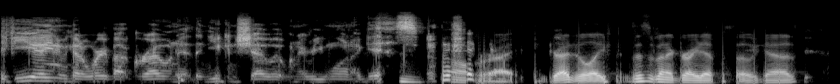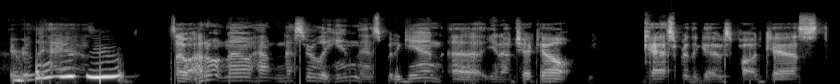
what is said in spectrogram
if you ain't even got to worry about growing it, then you can show it whenever you want, I guess. All right. Congratulations. This has been a great episode, guys. it really has. you. So I don't know how to necessarily end this, but again, uh, you know, check out Casper the Ghost podcast,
